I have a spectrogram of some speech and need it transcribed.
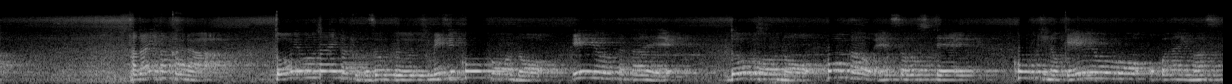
ただいまから東洋大学附属姫路高校の栄誉をたたえ同校の校歌を演奏して校旗の掲揚を行います。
